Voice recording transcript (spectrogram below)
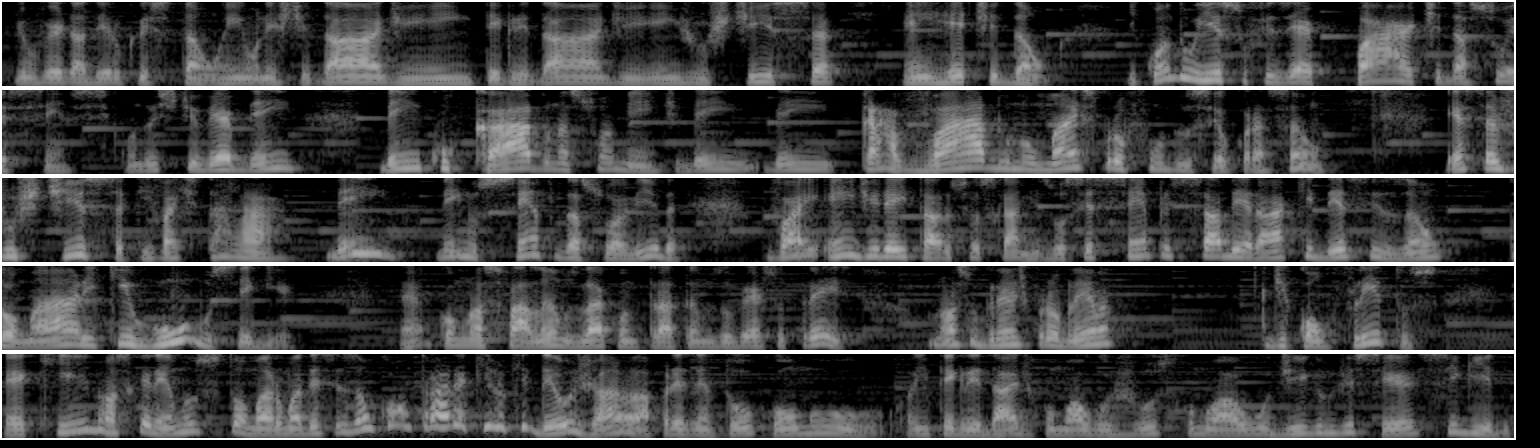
de um verdadeiro cristão, em honestidade, em integridade, em justiça, em retidão. E quando isso fizer parte da sua essência, quando estiver bem bem encucado na sua mente, bem bem cravado no mais profundo do seu coração, essa justiça que vai estar lá, bem bem no centro da sua vida, vai endireitar os seus caminhos. Você sempre saberá que decisão tomar e que rumo seguir. Né? Como nós falamos lá quando tratamos do verso 3, o nosso grande problema de conflitos é que nós queremos tomar uma decisão contrária àquilo que Deus já apresentou como integridade, como algo justo, como algo digno de ser seguido.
